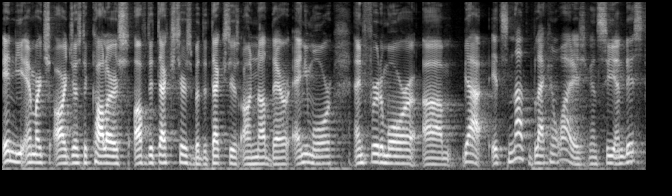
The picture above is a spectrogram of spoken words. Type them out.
in the image are just the colors of the textures but the textures are not there anymore and furthermore um, yeah it's not black and white as you can see and this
